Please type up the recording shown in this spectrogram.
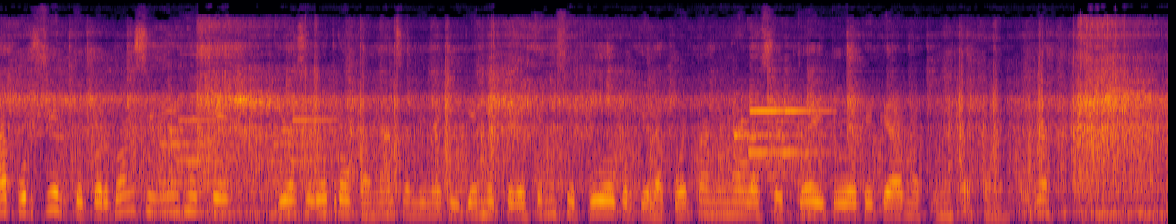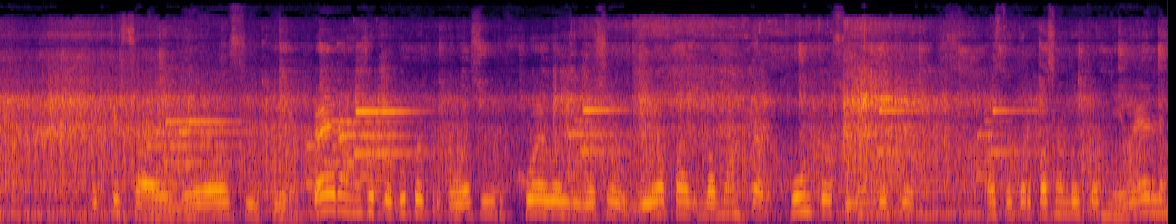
Ah, por cierto, perdón si dije que iba a hacer otro canal Sandy Gamer, pero es que no se pudo porque la cuenta no me la aceptó y tuve que quedarme con esta cuenta. Ya es que sabe el si quieren. Pero no se preocupe porque voy a subir juegos y voy a, vamos a estar juntos subiendo este, hasta estar pasando estos niveles.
